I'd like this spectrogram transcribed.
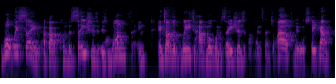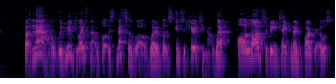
what we're saying about conversations is one thing in terms of we need to have more conversations about men's mental health and we will speak out. But now we've moved away from that. We've got this meta world where we've got this insecurity now where our lives are being taken over by Reels.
